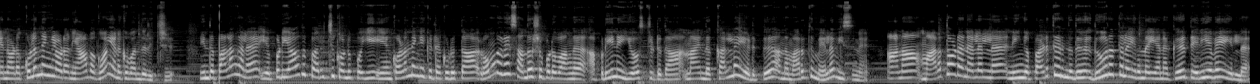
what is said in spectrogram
என்னோட குழந்தைங்களோட ஞாபகம் எனக்கு வந்துருச்சு. இந்த பழங்களை எப்படியாவது பறிச்சு கொண்டு போய் என் குழந்தைங்க கிட்ட கொடுத்தா ரொம்பவே சந்தோஷப்படுவாங்க அப்படின்னு யோசிச்சுட்டு தான் நான் இந்த கல்லை எடுத்து அந்த மரத்து மேல வீசினேன். ஆனா மரத்தோட நிழல்ல நீங்க படுத்திருந்தது தூரத்துல இருந்த எனக்கு தெரியவே இல்லை.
